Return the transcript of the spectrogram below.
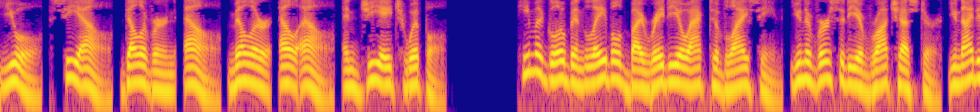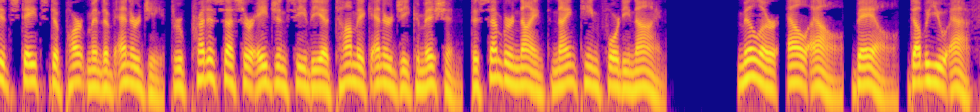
Yuile, C. L., DeLaVergne, L., Miller, L. L., and G. H. Whipple. Hemoglobin labeled by radioactive lysine, University of Rochester, United States Department of Energy through predecessor agency the Atomic Energy Commission, December 9, 1949. Miller, L. L., Bale, W. F.,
